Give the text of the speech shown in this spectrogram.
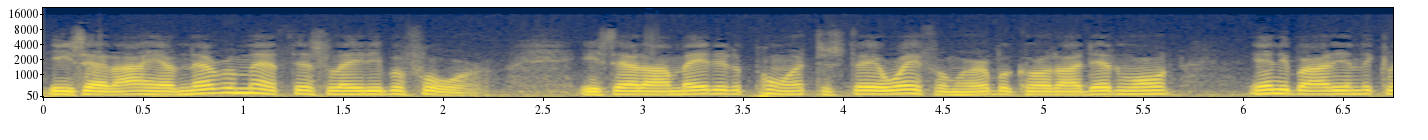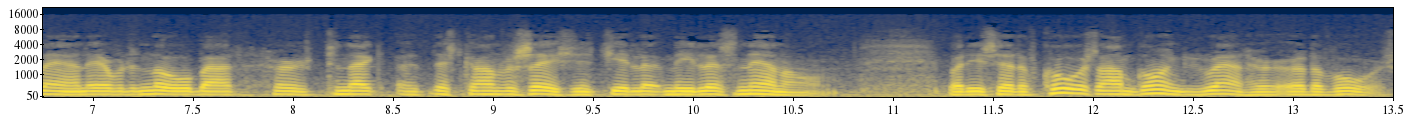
He said, I have never met this lady before. He said, I made it a point to stay away from her because I didn't want anybody in the Klan ever to know about her connect, uh, this conversation she'd let me listen in on. But he said, of course, I'm going to grant her a divorce.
